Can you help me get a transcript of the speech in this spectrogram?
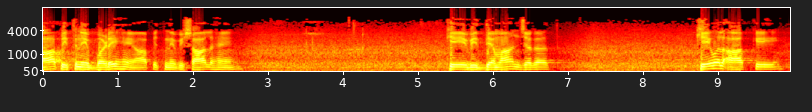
आप इतने बड़े हैं, आप इतने विशाल हैं कि विद्यमान जगत केवल आपके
